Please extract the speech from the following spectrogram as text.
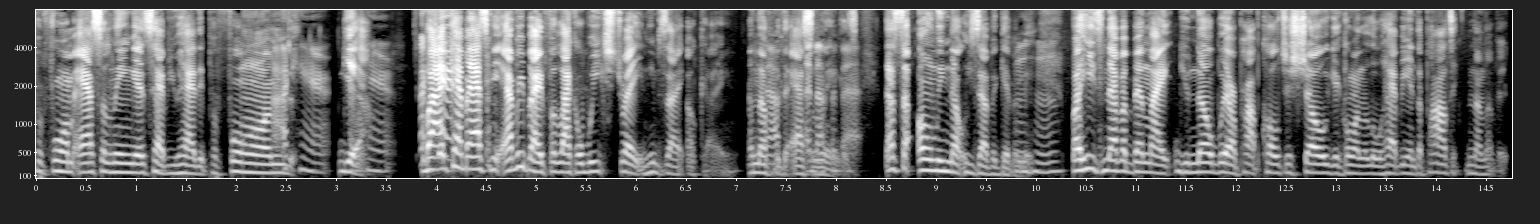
perform asalingus? Have you had it performed? I can't. Yeah. I can't. But I kept asking everybody for like a week straight, and he was like, "Okay, enough, with the enough that. That's the only note he's ever given me. Mhm. But he's never been like, you know, we're a pop culture show. You're going a little heavy into politics. None of it.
